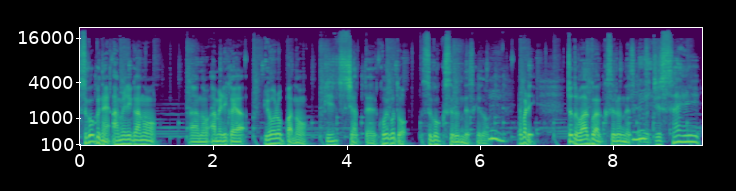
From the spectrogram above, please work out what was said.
すごくねアメリカのあのアメリカやヨーロッパの技術者ってこういうことをすごくするんですけど、うん、やっぱりちょっとワクワクするんですけど、ね、実際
